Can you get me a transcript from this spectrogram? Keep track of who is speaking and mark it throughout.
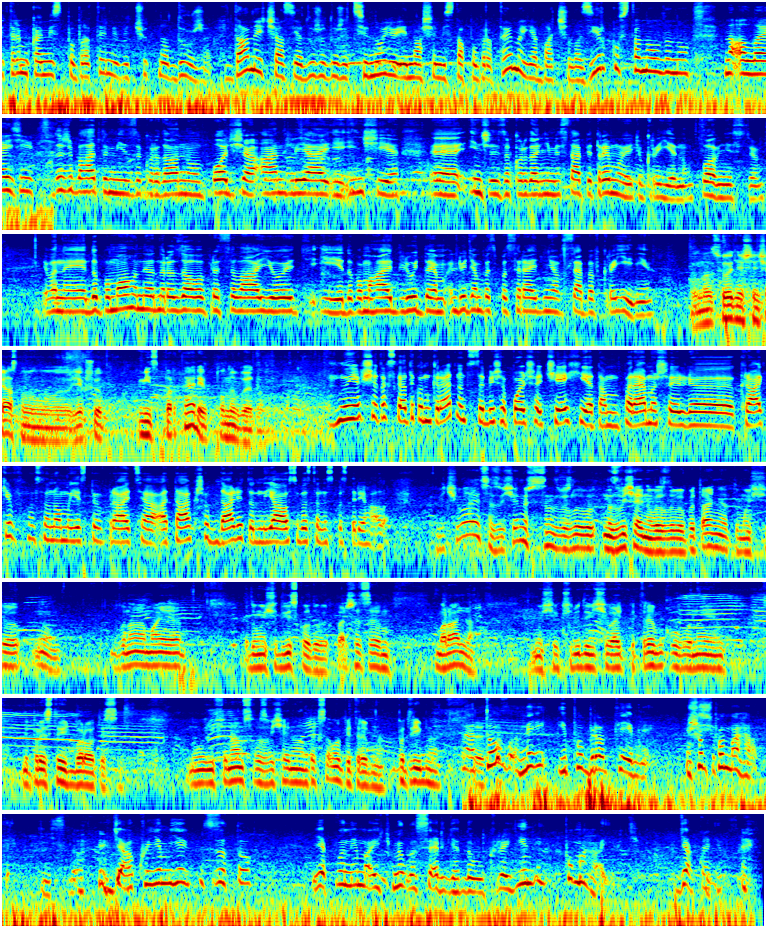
Speaker 1: Підтримка міст побратимів відчутна дуже. В даний час я дуже дуже ціную і наші міста побратими. Я бачила зірку встановлену на алеї.
Speaker 2: Дуже багато міст за кордону, Польща, Англія і інші, е, інші закордонні міста підтримують Україну повністю. І вони допомогу неодноразово присилають і допомагають людям, людям безпосередньо в себе в країні.
Speaker 3: На сьогоднішній час, ну, якщо міст партнерів, то не видно.
Speaker 4: Ну, якщо так сказати конкретно, то це більше Польща, Чехія, там Перемишль, е, Краків в основному є співпраця. А так, щоб далі, то я особисто не спостерігала.
Speaker 5: Відчувається, звичайно, що це надважливе, надзвичайно важливе питання, тому що ну, вона має, я думаю, що дві складових. Перше це моральна, тому що якщо люди відчувають підтримку, вони не перестають боротися. Ну і фінансово, звичайно, нам так само потрібно. потрібно.
Speaker 6: А то вони і побратими, щоб допомагати. Дійсно. Дякуємо їм за то. Як вони мають милосердя до України, допомагають. Дякую.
